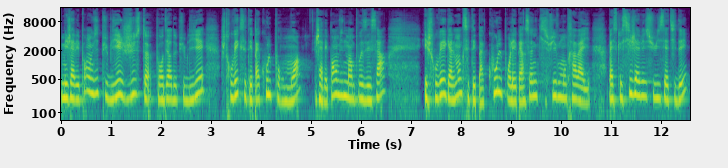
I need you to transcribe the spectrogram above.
Mais j'avais pas envie de publier juste pour dire de publier. Je trouvais que c'était pas cool pour moi. J'avais pas envie de m'imposer ça. Et je trouvais également que c'était pas cool pour les personnes qui suivent mon travail. Parce que si j'avais suivi cette idée,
